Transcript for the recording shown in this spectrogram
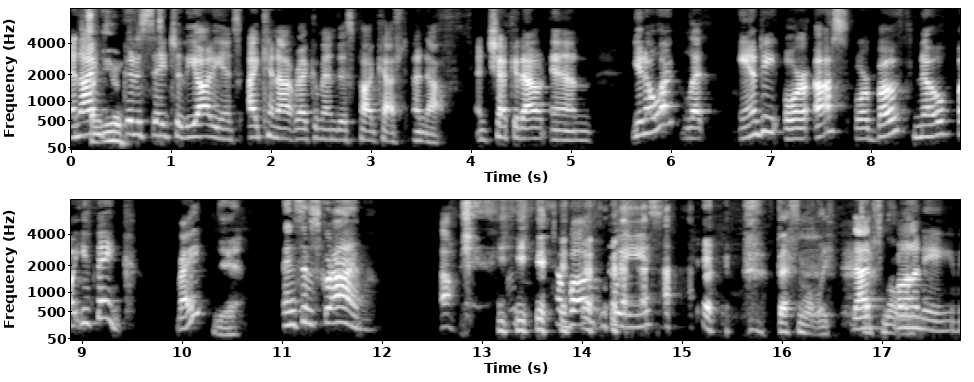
And Thank I'm you. going to say to the audience, I cannot recommend this podcast enough. And check it out. And you know what? Let Andy or us or both know what you think, right? Yeah. And subscribe. Oh, To both, please. Definitely. That's Definitely. funny.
